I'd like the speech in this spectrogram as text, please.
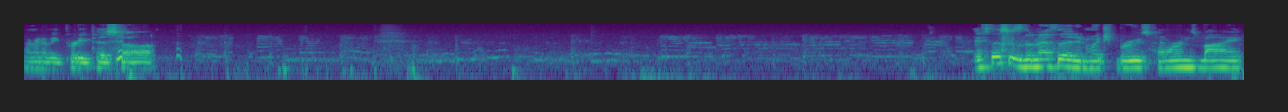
I'm gonna be pretty pissed off. If this is the method in which Bruce Hornsby,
